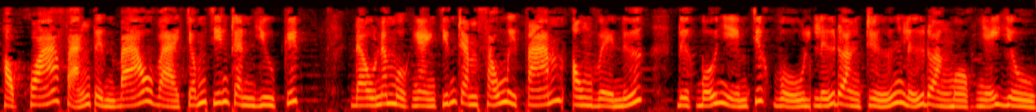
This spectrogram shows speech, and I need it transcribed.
học khóa phản tình báo và chống chiến tranh du kích Đầu năm 1968, ông về nước, được bổ nhiệm chức vụ Lữ đoàn trưởng Lữ đoàn 1 nhảy dù,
